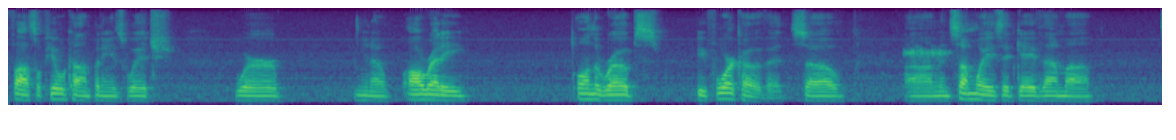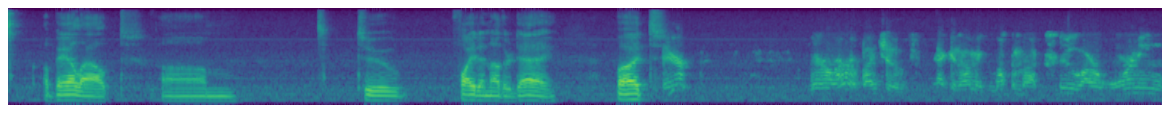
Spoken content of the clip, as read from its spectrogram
fossil fuel companies, which were, you know, already on the ropes before COVID. So, um, in some ways, it gave them a, a bailout um, to fight another day. But there, there are a bunch of economic muckamucks who are warning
